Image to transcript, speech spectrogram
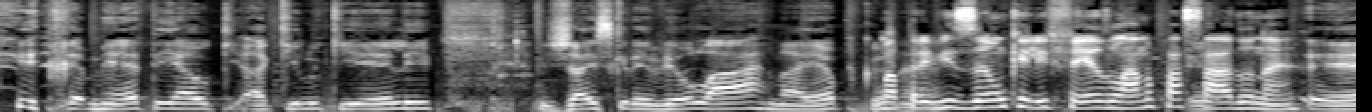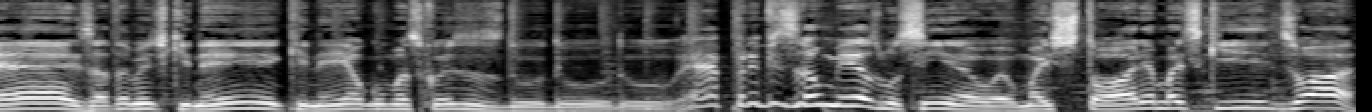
remetem ao àquilo que ele já escreveu lá na época, Uma né? previsão que ele fez lá no passado, né? É, exatamente, que nem, que nem algumas coisas do, do, do- É previsão mesmo, assim, é uma história, mas que diz, ó.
